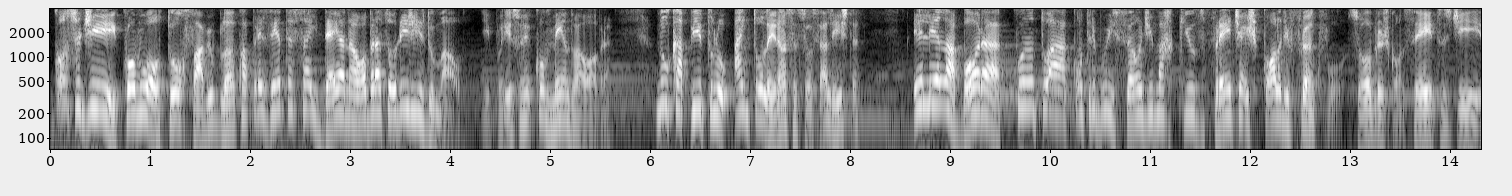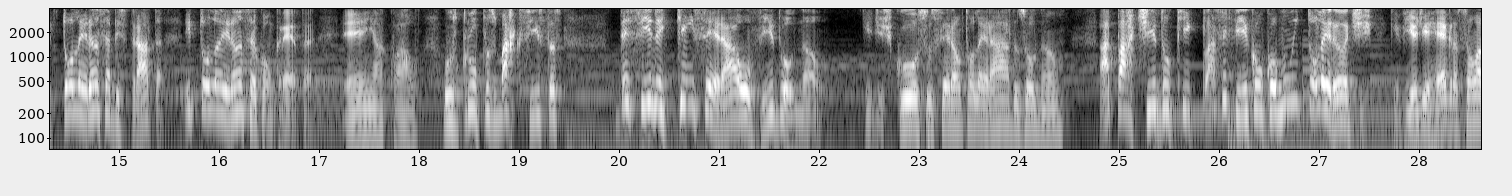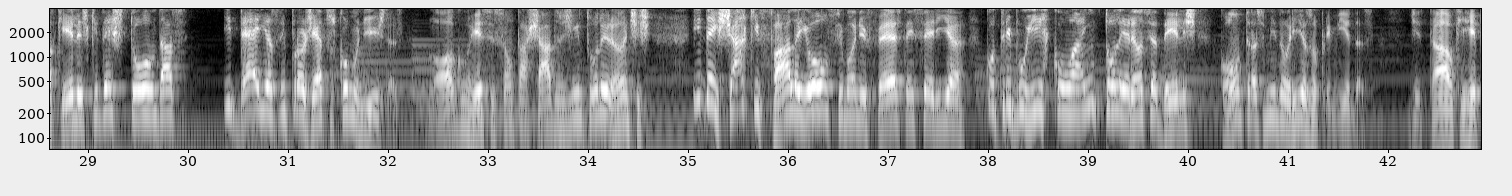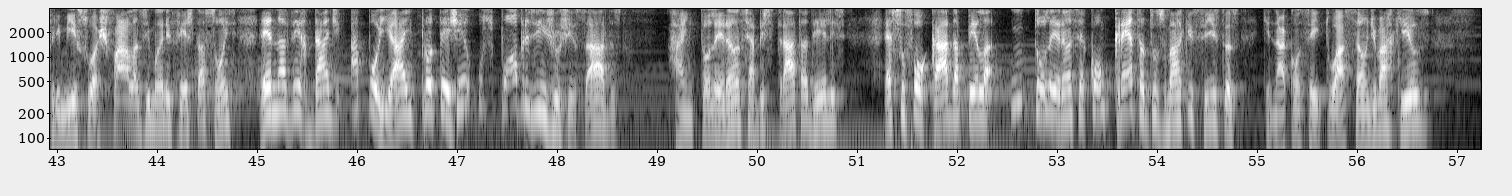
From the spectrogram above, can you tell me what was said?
Gosto de como o autor Fábio Blanco apresenta essa ideia na obra As Origens do Mal, e por isso recomendo a obra. No capítulo A Intolerância Socialista, ele elabora quanto à contribuição de Marquise frente à Escola de Frankfurt sobre os conceitos de tolerância abstrata e tolerância concreta, em a qual os grupos marxistas definem quem será ouvido ou não, que discursos serão tolerados ou não, a partir do que classificam como intolerantes, que via de regra são aqueles que destoam das ideias e projetos comunistas. Logo, esses são taxados de intolerantes, e deixar que falem ou se manifestem seria contribuir com a intolerância deles contra as minorias oprimidas. De tal que reprimir suas falas e manifestações é, na verdade, apoiar e proteger os pobres e injustiçados. A intolerância abstrata deles é sufocada pela intolerância concreta dos marxistas, que, na conceituação de Marquise,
